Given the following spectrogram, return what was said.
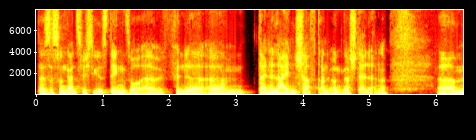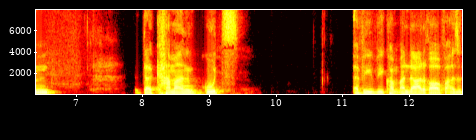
Das ist so ein ganz wichtiges Ding. So, äh, finde ähm, deine Leidenschaft an irgendeiner Stelle. Ne? Ähm, da kann man gut äh, wie, wie kommt man da drauf? Also,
